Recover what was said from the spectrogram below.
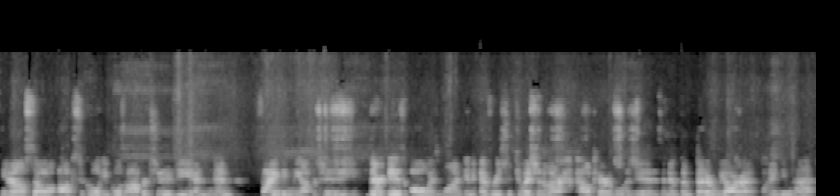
You know, so obstacle equals opportunity, and then finding the opportunity. There is always one in every situation, no matter how terrible it is. And if the better we are at finding that,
